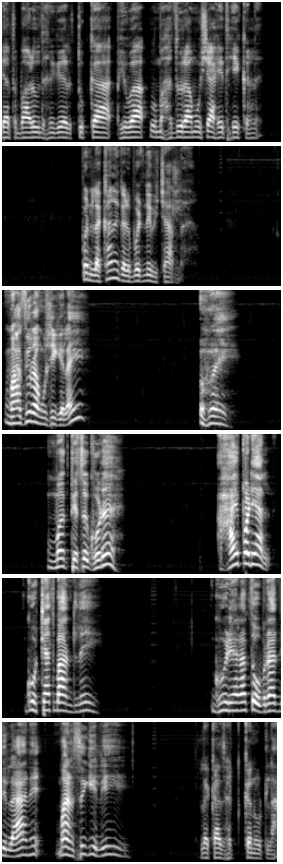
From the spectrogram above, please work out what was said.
त्यात बाळू धनगर तुक्का भिवा व महादुरामुष आहेत हे कळलं. पण लकानं गडबडनं विचारलं. महाजुरामुशी गेलाय? होय. मग त्याचं घोडं? हाय पड्याल गोठ्यात बांधले. घोड्याला तोबरा दिला आणि माणसं गेली. लका झटकन उठला.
